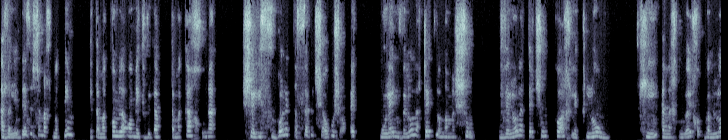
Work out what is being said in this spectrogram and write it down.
אז על ידי זה שאנחנו נותנים את המקום לעומק וגם את המכה האחרונה של לסבול את הסבל שההוא שעומד מולנו ולא לתת לו ממשות ולא לתת שום כוח לכלום, כי אנחנו לא יכולים, גם לא,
